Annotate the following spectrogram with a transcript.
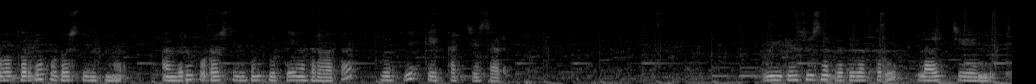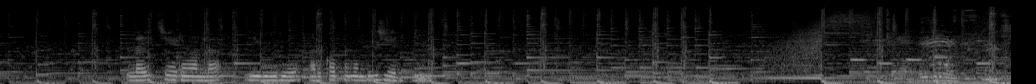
ఒక్కొక్కరుగా ఫొటోస్ దిగుతున్నారు. అందరూ ఫొటోస్ దిగడం పూర్తయిన తర్వాత పృథ్వీ కేక్ కట్ చేశాడు. వీడియో చూసిన ప్రతి ఒక్కరూ లైక్ చేయండి. లైక్ చేయడం వల్ల ఈ వీడియో మరికొంతమందికి చేరుతుంది. ఫ్రెండ్స్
